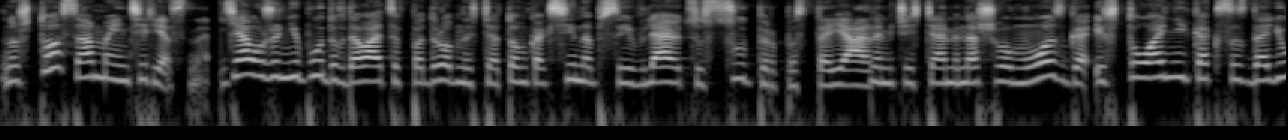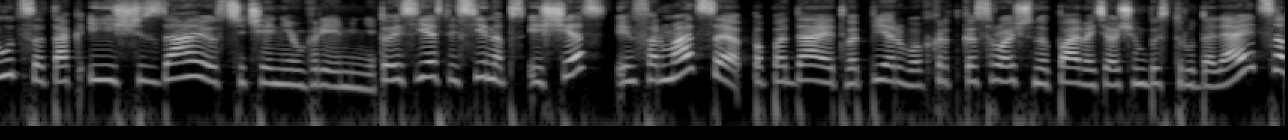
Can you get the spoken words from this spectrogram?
Но что самое интересное? Я уже не буду вдаваться в подробности о том, как синапсы являются супер постоянными частями нашего мозга и что они как создаются, так и исчезают с течением времени. То есть, если синапс исчез, информация попадает, во-первых, в краткосрочную память и очень быстро удаляется,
